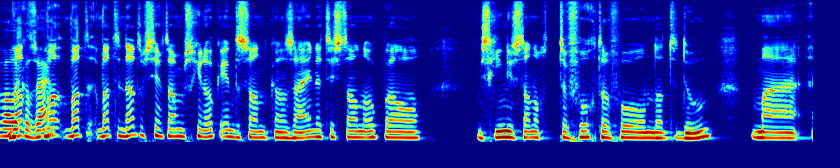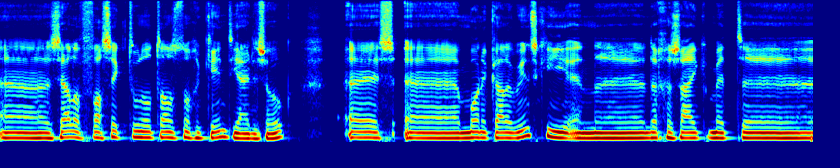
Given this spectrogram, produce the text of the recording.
wat, ik al Wat, zei. wat, wat, wat in dat opzicht dan misschien ook interessant kan zijn. Het is dan ook wel. Misschien is het dan nog te vroeg daarvoor om dat te doen. Maar eh, zelf was ik toen althans nog een kind, jij dus ook. eh, Is eh, Monica Lewinsky en eh de gezeik met. eh,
